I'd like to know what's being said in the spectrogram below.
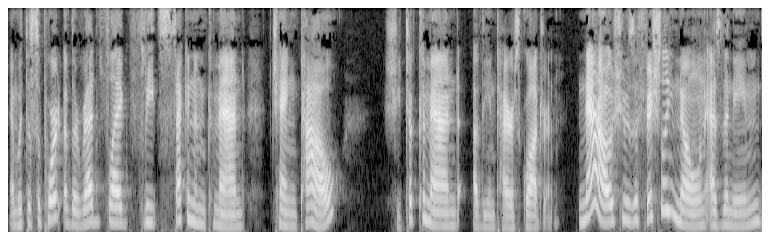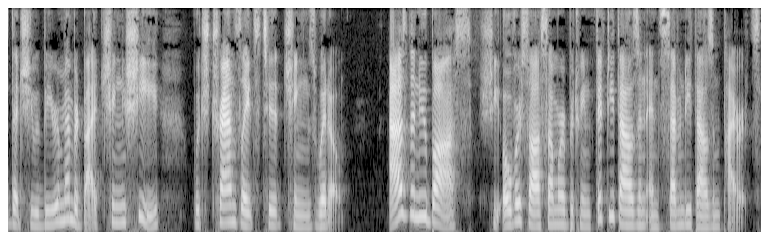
and with the support of the Red Flag Fleet's second in command, Chang Pao, she took command of the entire squadron. Now she was officially known as the name that she would be remembered by, Ching Shih, which translates to Qing's widow. As the new boss, she oversaw somewhere between 50,000 and 70,000 pirates.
